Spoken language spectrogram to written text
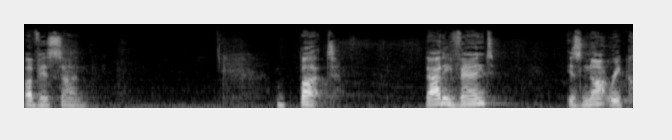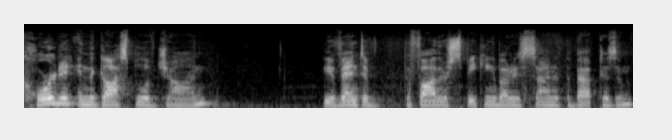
of his Son. But that event is not recorded in the Gospel of John, the event of the Father speaking about his Son at the baptism,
